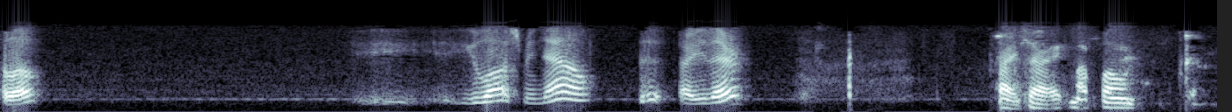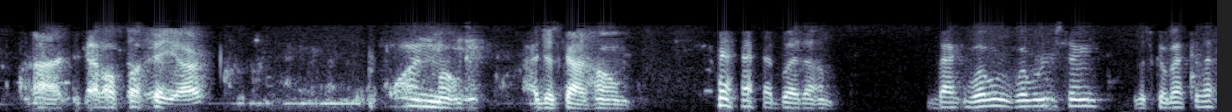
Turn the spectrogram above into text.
Hello? You- You lost me now. Are you there? All right, sorry, my phone uh, got all fucked There you up. are. One moment, I just got home. but um, back. What were what were you saying? Let's go back to that.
